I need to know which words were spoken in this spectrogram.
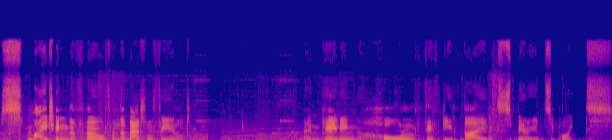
smiting the foe from the battlefield. And gaining whole 55 experience points.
